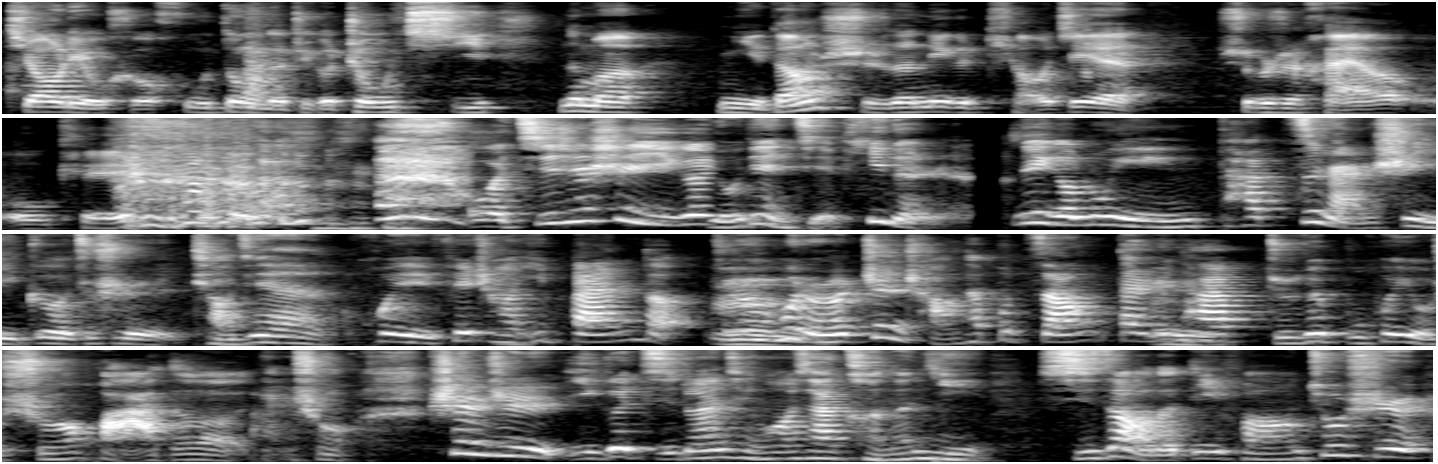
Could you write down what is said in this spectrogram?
交流和互动的这个周期。那么你当时的那个条件是不是还 OK？我其实是一个有点洁癖的人，那个露营它自然是一个就是条件会非常一般的，就是嗯或者说正常，它不脏，但是它绝对不会有奢华的感受，甚至一个极端情况下，可能你洗澡的地方就是。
